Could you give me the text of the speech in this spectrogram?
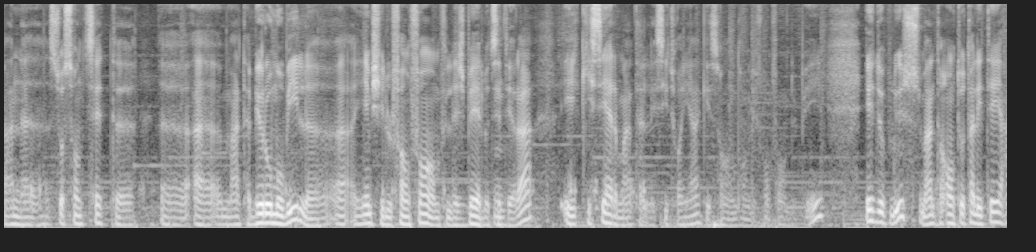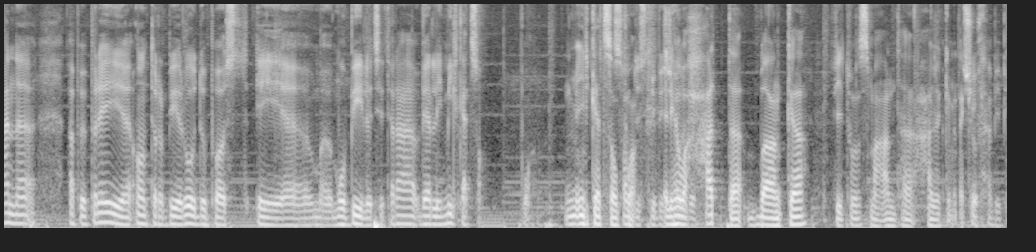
عندنا 67 آه، آه، معناتها بيرو موبيل آه، يمشي للفونفون في الجبال وتسيتيرا et qui sert معناتها les citoyens qui sont dans les fonds du pays et de plus معناتها en totalité عندنا à peu près euh, entre bureau de poste et euh, mobile etc vers les 1400 points 1400 Sans بوان distribution اللي هو de- حتى بنكه في تونس ما عندها حاجه كيما هكا شوف حبيبي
